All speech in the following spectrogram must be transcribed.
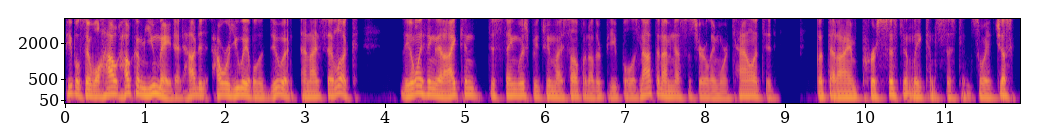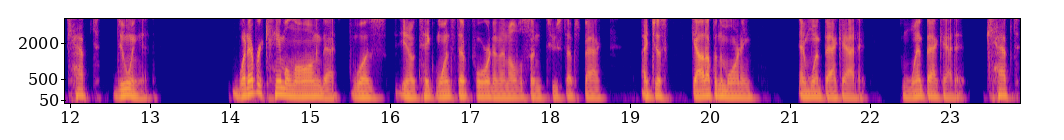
People say, "Well, how how come you made it? How did how were you able to do it?" And I say, "Look, the only thing that I can distinguish between myself and other people is not that I'm necessarily more talented, but that I am persistently consistent. So I just kept doing it. Whatever came along that was, you know, take one step forward and then all of a sudden two steps back, I just got up in the morning and went back at it, went back at it kept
